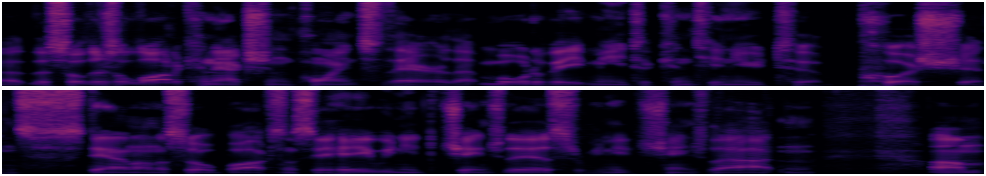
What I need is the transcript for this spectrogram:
uh, so there's a lot of connection points there that motivate me to continue to push and stand on a soapbox and say, hey, we need to change this or we need to change that. And um,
